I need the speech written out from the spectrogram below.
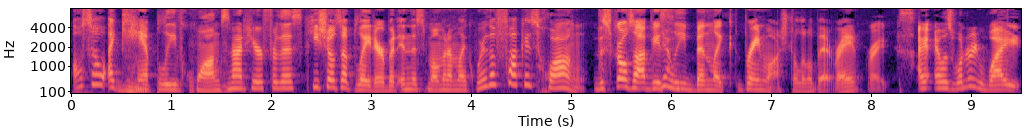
Also, I mm-hmm. can't believe Huang's not here for this. He shows up later, but in this moment, I'm like, where the fuck is Huang? This girl's obviously been like brainwashed a little bit, right? Right. I, I was wondering why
